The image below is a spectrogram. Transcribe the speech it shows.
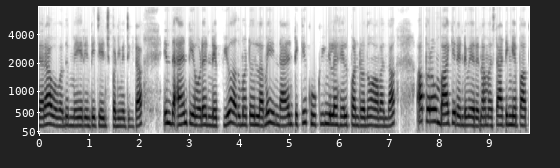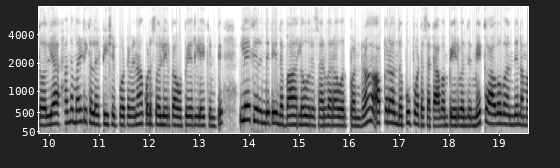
வேற. அவன் வந்து மேரின்ட்டு சேஞ்ச் பண்ணி வச்சுக்கிட்டான் இந்த ஆன்ட்டியோட நெப்யூ அது மட்டும் இல்லாமல் இந்த ஆன்ட்டிக்கு குக்கிங்கில் ஹெல்ப் பண்ணுறதும் அவன் தான் அப்புறம் பாக்கி ரெண்டு பேர். நம்ம ஸ்டார்டிங்கே பார்த்தோம் இல்லையா? அந்த மல்டி கலர் டிஷர்ட் போட்ட நான் கூட சொல்லியிருப்பேன் அவன் பேர் லேக்குன்ட்டு. லேக் இருந்துட்டு இந்த பாரில் ஒரு சர்வராக ஒர்க் பண்ணுறான் அப்புறம் அந்த பூ போட்ட சட்டை அவன் பேர் வந்து மேக் அவன் வந்து நம்ம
